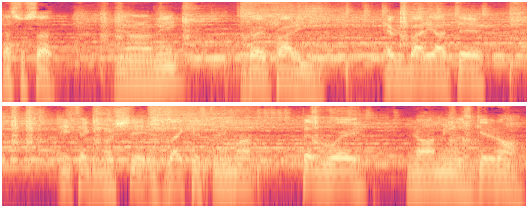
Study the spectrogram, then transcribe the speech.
That's what's up. You know what I mean? I'm very proud of you. Everybody out there ain't taking no shit. It's Black History Month, February. You know what I mean? Let's get it on.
